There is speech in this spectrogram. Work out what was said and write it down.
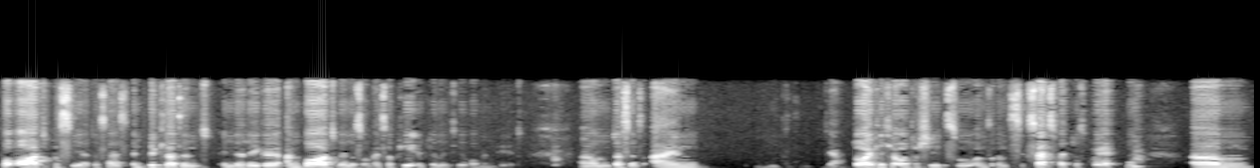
vor Ort passiert. Das heißt, Entwickler sind in der Regel an Bord, wenn es um SAP-Implementierungen geht. Ähm, das ist ein ja, deutlicher Unterschied zu unseren SuccessFactors-Projekten, ähm,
